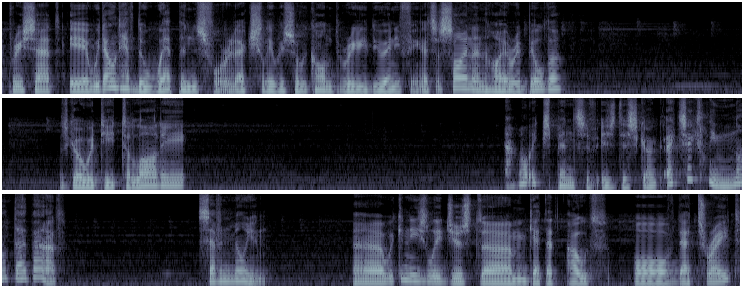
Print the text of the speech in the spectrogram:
preset, uh, we don't have the weapons for it actually, so we can't really do anything. Let's assign and hire a builder. Let's go with the Teladi. How expensive is this going? It's actually not that bad. 7 million. Uh, we can easily just um, get that out of that trade.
